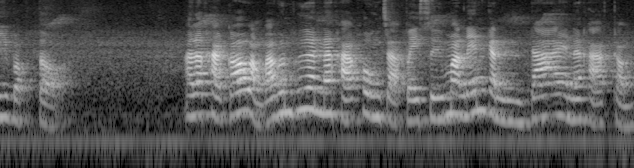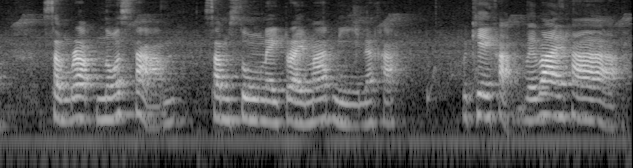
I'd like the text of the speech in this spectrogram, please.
ดีบอกต่อ เอาละค่ะก็หวังว่าเพื่อนๆนะคะ คงจะไปซื้อมาเล่นกันได้นะคะกับสำหรับโน้ต3ซัมซุงในไตรมาสนี้นะคะ โอเคค่ะ บ๊ายบายค่ะ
